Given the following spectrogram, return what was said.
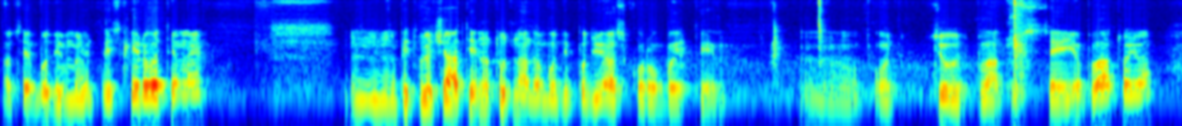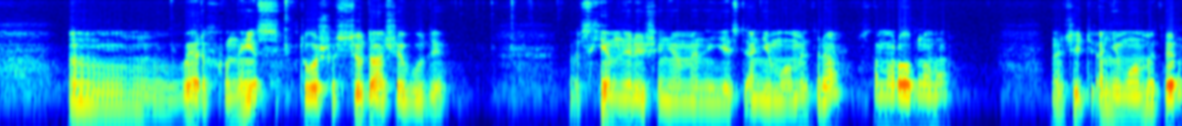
Оце будемо тестувати ми. Підключати. Ну тут треба буде подв'язку робити. От цю плату з цією платою. Вверх-вниз. Тому що сюди ще буде схемне рішення. У мене є анімометра саморобного. Значить, анімометр,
